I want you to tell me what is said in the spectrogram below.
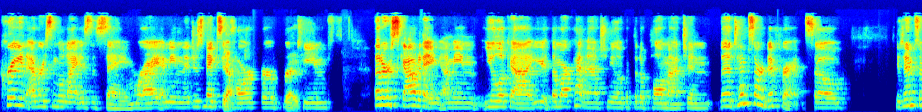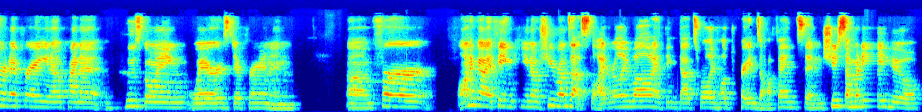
Creighton every single night is the same, right? I mean, it just makes yeah. it harder for right. teams that are scouting. I mean, you look at the Marquette match and you look at the DePaul match, and the attempts are different. So the attempts are different. You know, kind of who's going where is different. And um, for Annika, I think you know she runs that slide really well, and I think that's really helped Creighton's offense. And she's somebody who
